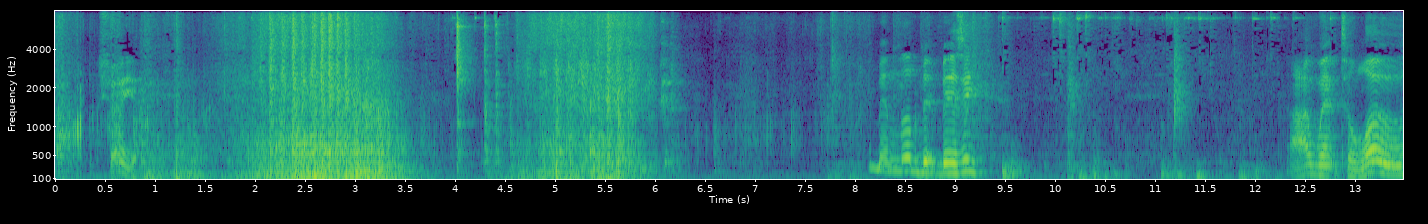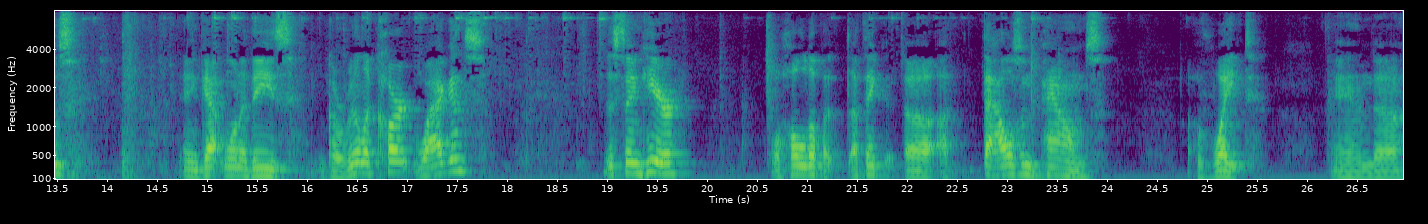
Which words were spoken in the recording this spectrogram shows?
I'll show you. I've been a little bit busy. I went to Lowe's and got one of these Gorilla Cart wagons. This thing here will hold up, a, I think, uh, a thousand pounds of weight. And uh,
